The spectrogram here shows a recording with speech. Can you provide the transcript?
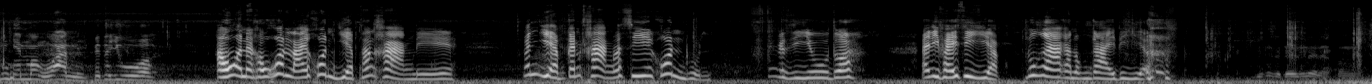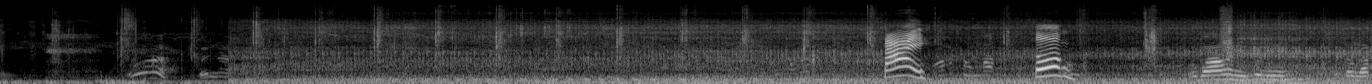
มึงเห็นมองว่านนี่เป็นตะยูอะเอาอันนั้นเขาคนหลายคนเหยียบทั้งข้างเด้มันเหยียบกันข้างละสี่คนผุนมันก็สิอยู่ตัว อันนี้ไผสิเหยียบ ลูกงากับลงกายที่เหยียบ มันก็เดินเลยแหละฟังนะโอ้คนเอาไปมันตรงมา ตรงโอ้บ้ามันนี่อยู่นี่ตรงรับ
